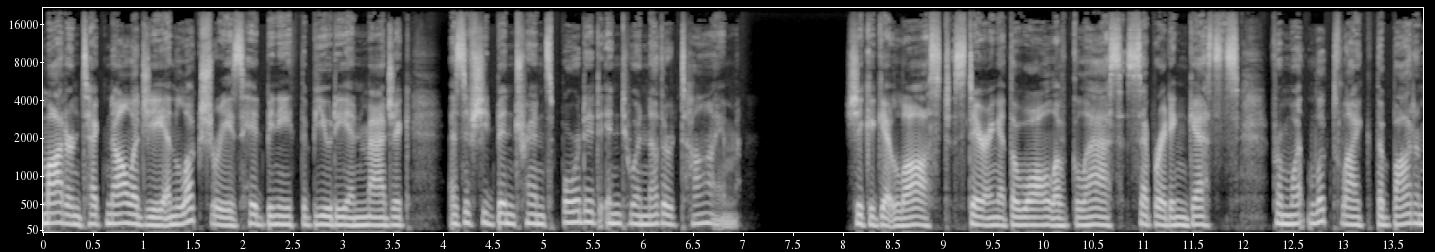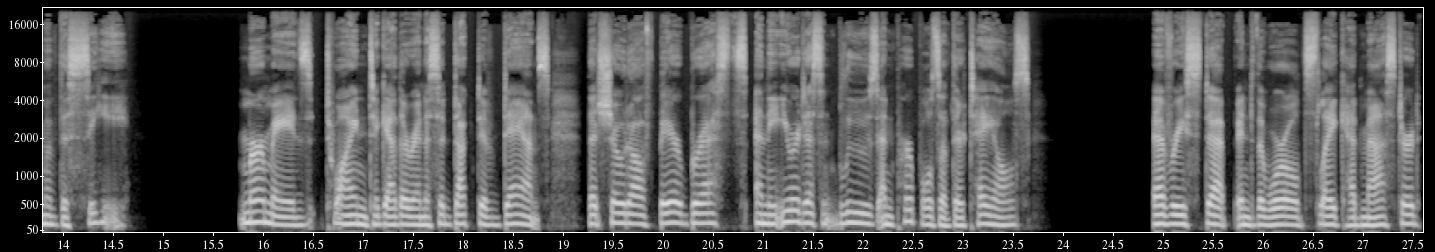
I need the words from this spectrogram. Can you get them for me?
Modern technology and luxuries hid beneath the beauty and magic as if she'd been transported into another time. She could get lost staring at the wall of glass separating guests from what looked like the bottom of the sea. Mermaids twined together in a seductive dance that showed off bare breasts and the iridescent blues and purples of their tails. Every step into the world Slake had mastered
